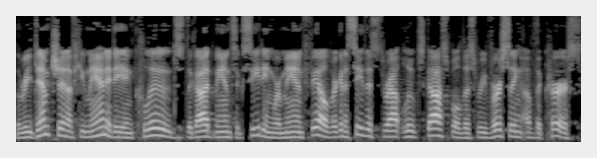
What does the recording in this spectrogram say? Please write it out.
The redemption of humanity includes the God man succeeding where man failed. We're going to see this throughout Luke's gospel, this reversing of the curse,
